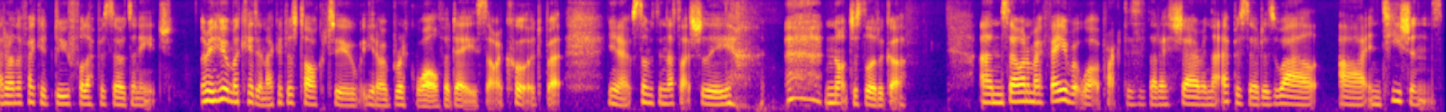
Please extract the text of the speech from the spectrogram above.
I don't know if I could do full episodes on each. I mean, who am I kidding? I could just talk to, you know, a brick wall for days, so I could, but, you know, something that's actually not just a little guff. And so, one of my favorite water practices that I share in that episode as well are intitions.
